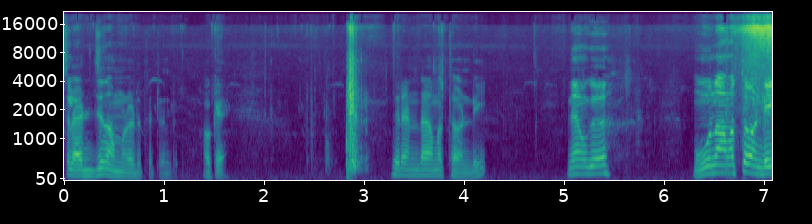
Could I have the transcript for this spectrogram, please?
സ്ലഡ്ജ് നമ്മൾ എടുത്തിട്ടുണ്ട് ഓക്കെ ഇത് രണ്ടാമത്തെ വണ്ടി. ഇനി നമുക്ക് മൂന്നാമത്തെ വണ്ടി.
